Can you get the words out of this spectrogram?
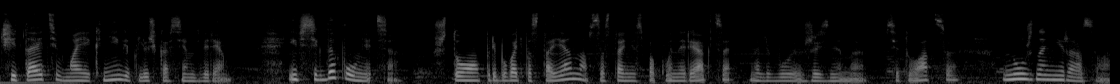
Читайте в моей книге «Ключ ко всем дверям». И всегда помните, что пребывать постоянно в состоянии спокойной реакции на любую жизненную ситуацию нужно не разово,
